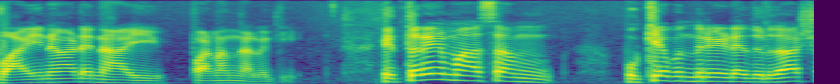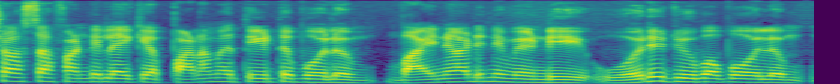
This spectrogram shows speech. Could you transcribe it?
വയനാടിനായി പണം നൽകി. ഇത്രയും മാസം മുഖ്യമന്ത്രിയുടെ ദുരിതാശ്വാസ ഫണ്ടിലേക്ക് പണം എത്തിയിട്ട് പോലും വയനാടിന് വേണ്ടി ഒരു രൂപ പോലും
